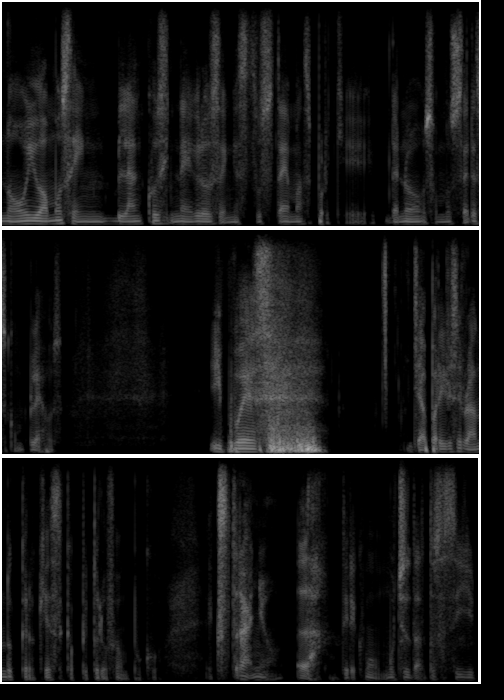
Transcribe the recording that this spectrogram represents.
No vivamos en blancos y negros en estos temas porque de nuevo somos seres complejos. Y pues ya para ir cerrando, creo que este capítulo fue un poco extraño. Tiré como muchos datos así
